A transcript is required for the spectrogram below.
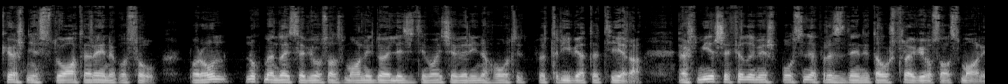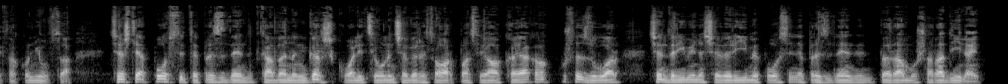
kjo është një situatë e re në Kosovë. Por unë nuk mendoj se Vjosa Osmani do e legjitimojë qeverinë e Hotit për tri vjet të tjera. Është mirë që fillimisht postin e presidentit ta ushtrojë Vjosa Osmani, tha Konjufca. Çështja e postit të presidentit ka vënë në ngërç koalicionin qeveritar, pasi AAK-ja ka kushtëzuar qëndrimin në qeveri me postin e presidentit për Ramush Haradinajn.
